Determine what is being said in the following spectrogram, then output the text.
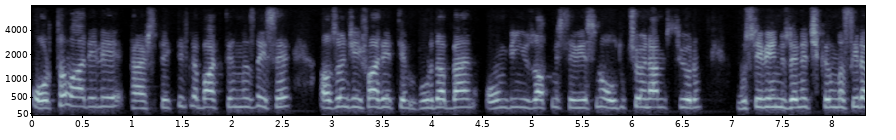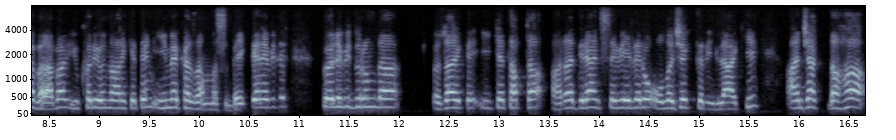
Orta vadeli perspektifle baktığımızda ise az önce ifade ettim. Burada ben 10.160 seviyesini oldukça önemsiyorum. Bu seviyenin üzerine çıkılmasıyla beraber yukarı yönlü hareketlerin iğme kazanması beklenebilir. Böyle bir durumda özellikle ilk etapta ara direnç seviyeleri olacaktır illaki. Ancak daha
